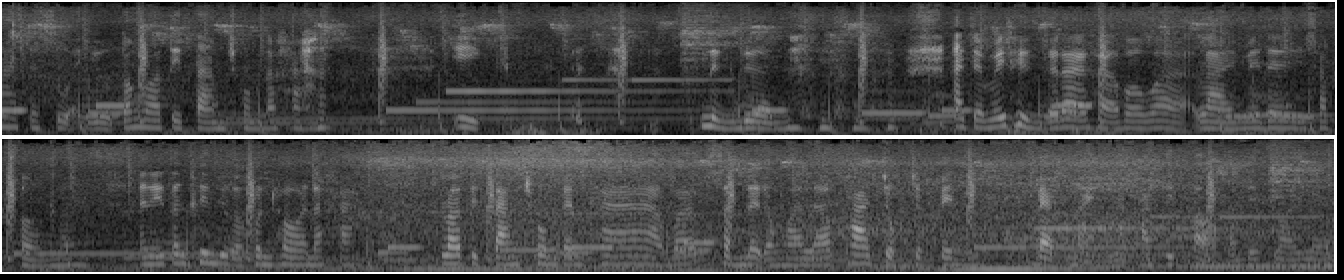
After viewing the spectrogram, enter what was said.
น่าจะสวยอยู่ต้องรอติดตามชมนะคะ อีกหนึ่งเดือน อาจจะไม่ถึงก็ได้ค่ะ เพราะว่าลายไม่ได้ซับซ้อนมาก อันนี้ต้องขึ้นอยู่กับคนทอนะคะ รอติดตามชมกันค่ะ ว่าสำเร็จออกมาแล้วผ้าจกจะเป็นแบบไหนนะคะ ที่ต่อกันเรียบร้อยแล้ว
